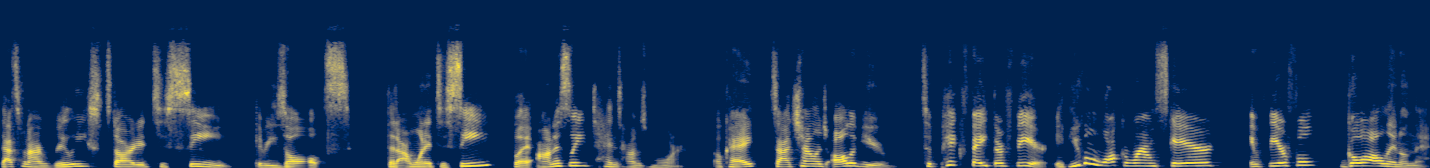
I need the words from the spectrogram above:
that's when I really started to see the results that I wanted to see, but honestly, 10 times more. Okay. So I challenge all of you to pick faith or fear. If you're going to walk around scared and fearful, go all in on that.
